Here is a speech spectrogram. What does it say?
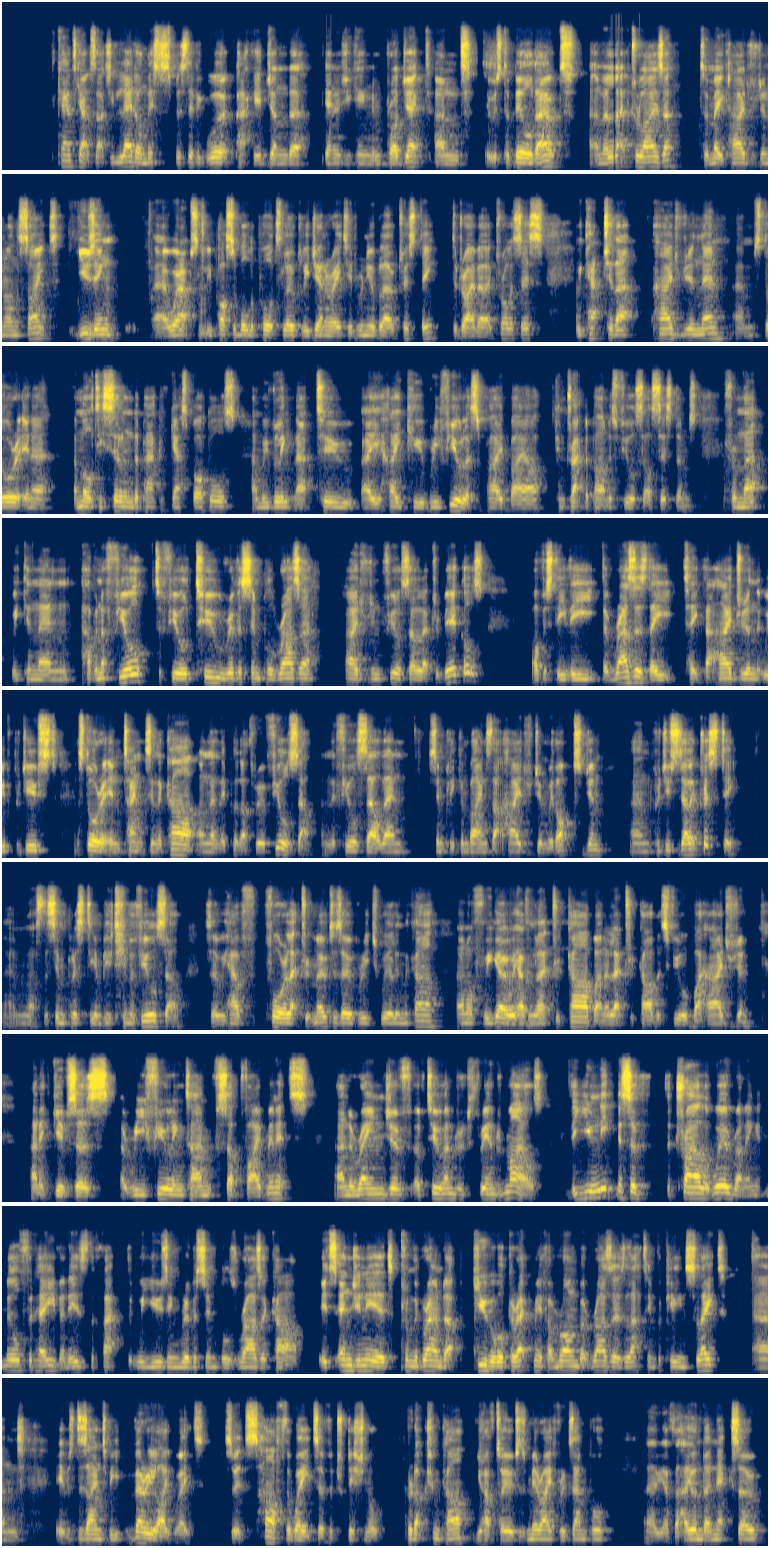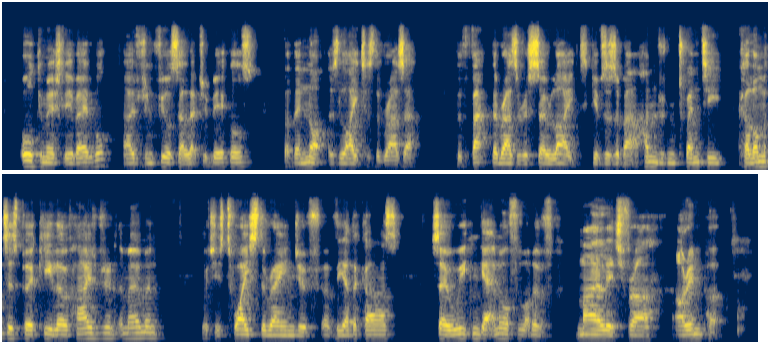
The County Council actually led on this specific work package under the Energy Kingdom project, and it was to build out an electrolyser to make hydrogen on site using, uh, where absolutely possible, the port's locally generated renewable electricity to drive electrolysis. We capture that hydrogen then, um, store it in a a multi-cylinder pack of gas bottles, and we've linked that to a HyCube refueler supplied by our contractor partners fuel cell systems. From that, we can then have enough fuel to fuel two River Simple Rasa hydrogen fuel cell electric vehicles. Obviously, the, the Rasas, they take that hydrogen that we've produced, store it in tanks in the car, and then they put that through a fuel cell. And the fuel cell then simply combines that hydrogen with oxygen and produces electricity. Um, that's the simplicity and beauty of a fuel cell. So we have four electric motors over each wheel in the car, and off we go. We have an electric car, but an electric car that's fueled by hydrogen. And it gives us a refueling time of sub five minutes and a range of, of 200 to 300 miles. The uniqueness of the trial that we're running at Milford Haven is the fact that we're using River Simple's Rasa car. It's engineered from the ground up. Hugo will correct me if I'm wrong, but Rasa is Latin for clean slate. And it was designed to be very lightweight. So it's half the weight of a traditional production car. You have Toyota's Mirai, for example. Uh, you have the Hyundai Nexo, all commercially available, hydrogen fuel cell electric vehicles, but they're not as light as the Rasa. The fact the Rasa is so light gives us about 120 kilometers per kilo of hydrogen at the moment, which is twice the range of, of the other cars. So we can get an awful lot of mileage for our, our input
